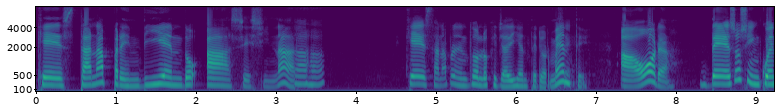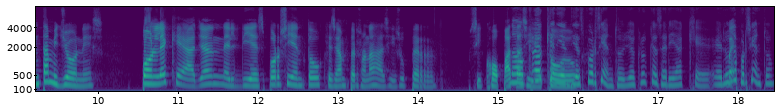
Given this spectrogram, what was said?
que están aprendiendo a asesinar. Ajá. Que están aprendiendo todo lo que ya dije anteriormente. Ahora, de esos 50 millones, ponle que hayan el 10% que sean personas así súper No psicópatas y creo de que ni el todo. 10%. Yo creo que sería que el Bueno. 1%.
